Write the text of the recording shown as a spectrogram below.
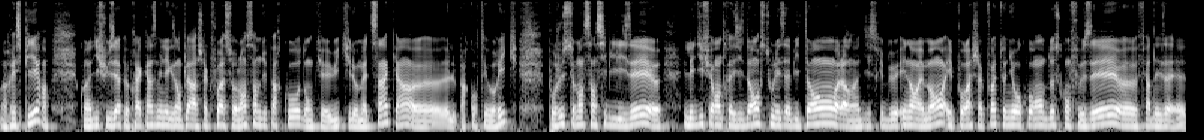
Respire, qu'on a diffusé à peu près 15 000 exemplaires à chaque fois sur l'ensemble du parcours, donc 8 km 5, le parcours théorique, pour justement sensibiliser euh, les différentes résidences, tous les habitants. Voilà, on a distribué énormément et pour à chaque fois tenir au courant de ce qu'on faisait, euh, faire euh,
